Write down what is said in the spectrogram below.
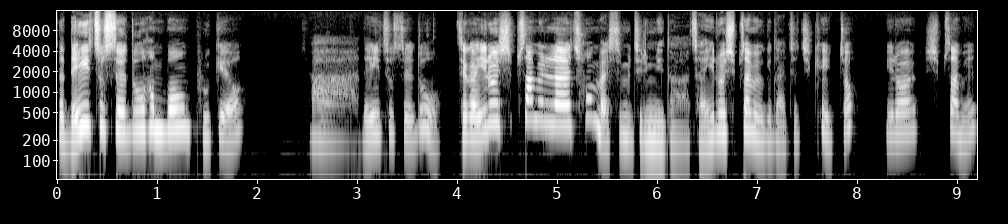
자, 네이처셀도 한번 볼게요. 자, 네이처셀도 제가 1월 13일 날 처음 말씀을 드립니다. 자, 1월 13일 여기 날짜 찍혀 있죠? 1월 13일.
